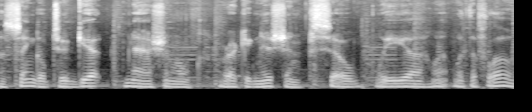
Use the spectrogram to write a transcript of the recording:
a single to get national recognition. So we uh, went with the flow.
